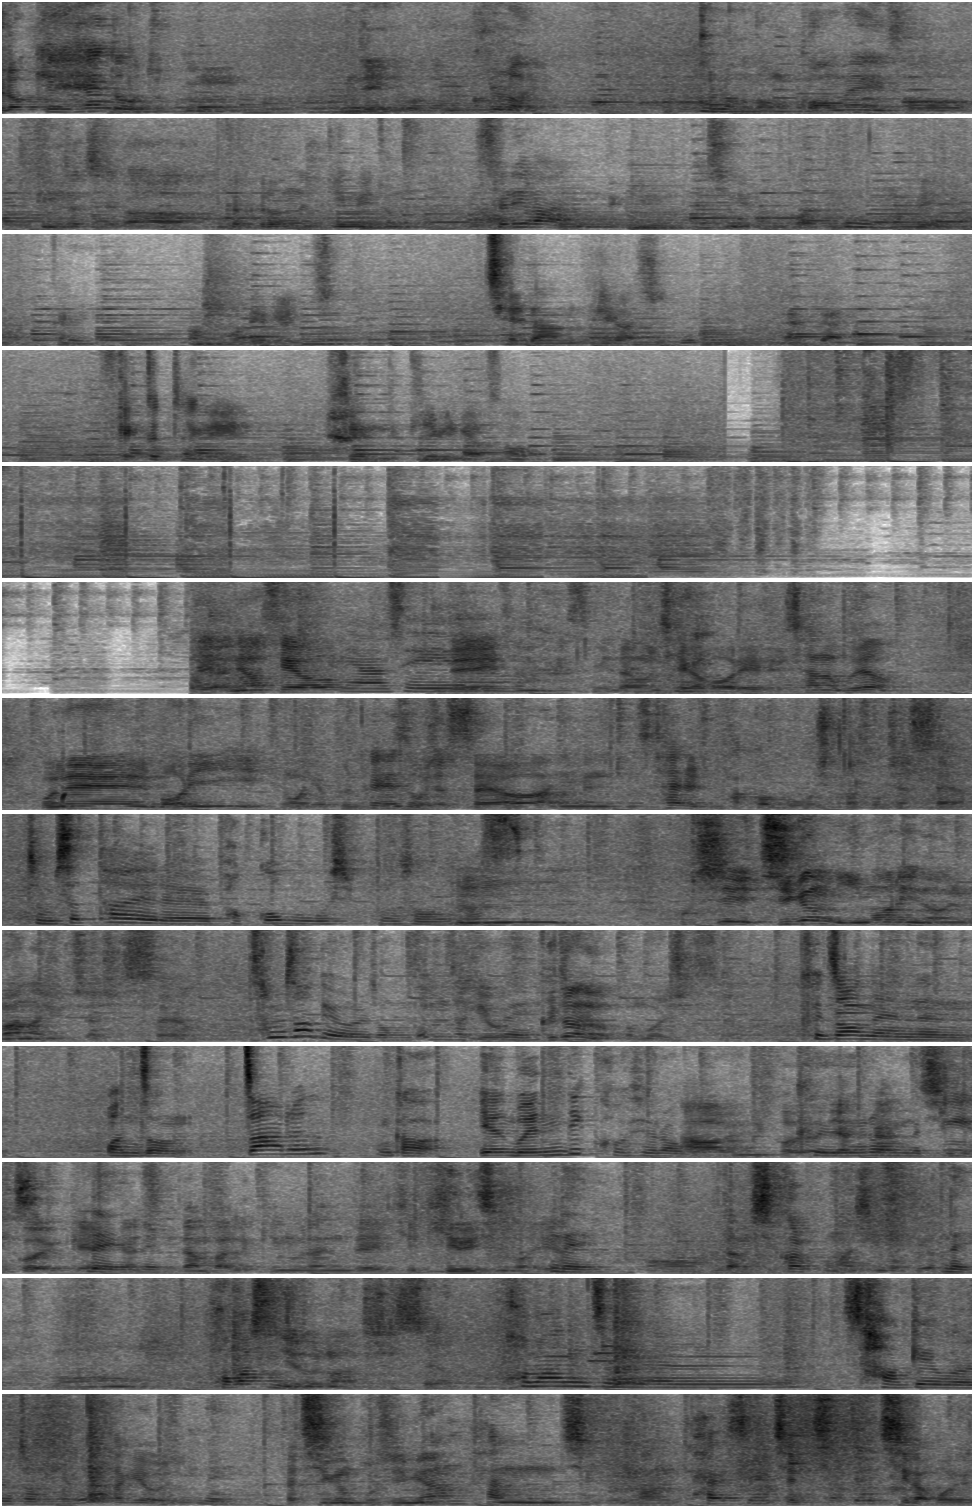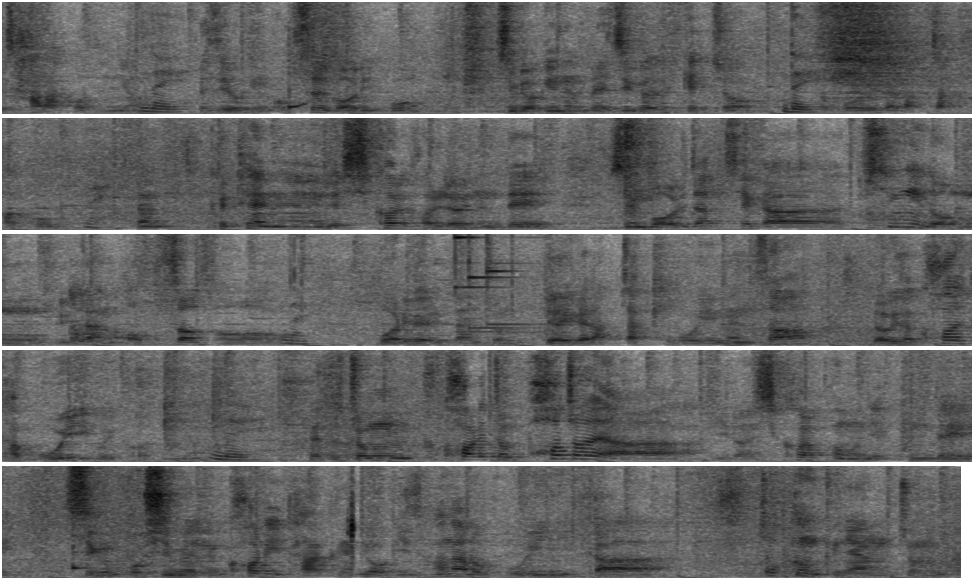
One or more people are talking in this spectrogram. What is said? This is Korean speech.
그렇게 해도 조금 문제인 게 뭐냐면 컬러예요. 컬러가 너무 검해서 느낌 자체가 그러니까 그런 느낌이 좀 슬림한 느낌 하시면 예쁠 것 같아요. 네. 약간 막 머리를 재단해가지고 약간 깨끗하게 된 느낌이라서 네, 안녕하세요. 안녕하세요. 네, 처음 뵙겠습니다. 오늘 제가 머리를 찬우고요. 오늘 머리 좀 어디가 불편해서 오셨어요? 아니면 좀 스타일을 좀 바꿔보고 싶어서 오셨어요? 좀 스타일을 바꿔보고 싶어서 왔어요. 음, 혹시 지금 이 머리는 얼마나 유지하셨어요? 3, 4개월 정도? 3, 4개월? 네. 그 전에 어떤 머리셨어요? 그전에는 완전 자른? 그러니까 얘 웬디 컷이라고 아, 그런 약간 층 있고 이렇게 네, 약간 네. 중단발 느낌으로 했는데 이렇게 기르신 거예요? 네. 어, 그 다음에 시컬펌 하신 거고요? 네. 어, 펌 하신 지는 얼마나 되셨어요? 펌한 지는 4개월 정도? 4개월 정도? 네. 자, 지금 보시면 한 지금 한 8cm에서 10cm가 머리가 자랐거든요. 네. 그래서 여기는 곱슬거리고 지금 여기는 매직을 했겠죠. 네. 그래서 머리가 납작하고 네. 그다음 끝에는 이제 시컬이 걸려 있는데 지금 머리 자체가 층이 너무 일단 없어서 네. 머리가 일단 좀 여기가 납작해 보이면서 여기서 컬이 다 모이고 있거든요. 네. 그래서 좀 컬이 좀 퍼져야 이런 시컬 펌은 예쁜데 지금 보시면은 컬이 다 그냥 여기서 하나로 모이니까 조금 그냥 좀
